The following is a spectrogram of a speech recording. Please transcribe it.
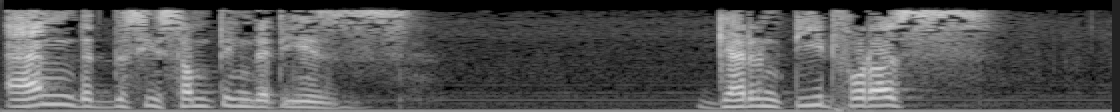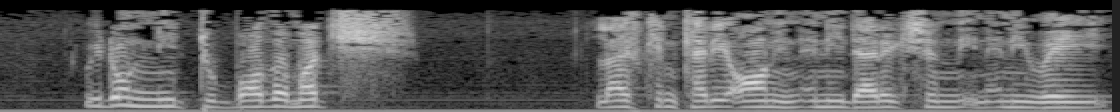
and that this is something that is guaranteed for us. We don't need to bother much. Life can carry on in any direction, in any way,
